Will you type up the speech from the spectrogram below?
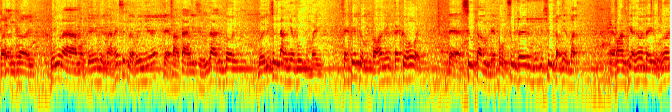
và đồng thời cũng là một cái việc làm hết sức là ý nghĩa để bảo tàng lịch sử gia chúng tôi với cái chức năng nhiệm vụ của mình sẽ tiếp tục có những cái cơ hội để sưu tầm để bổ sung thêm những cái sưu tập hiện vật để hoàn thiện hơn đầy đủ hơn.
